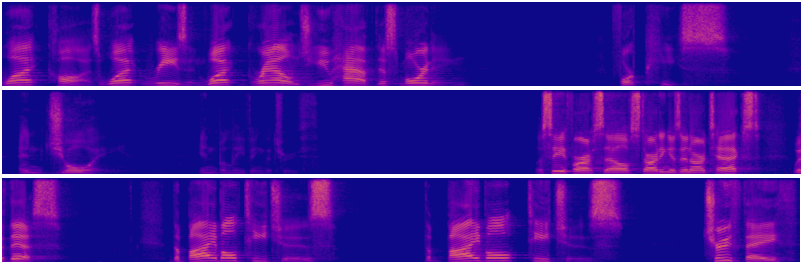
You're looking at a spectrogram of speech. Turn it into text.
what cause, what reason, what grounds you have this morning for peace and joy in believing the truth. Let's see it for ourselves, starting as in our text with this. The Bible teaches, the Bible teaches, true faith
